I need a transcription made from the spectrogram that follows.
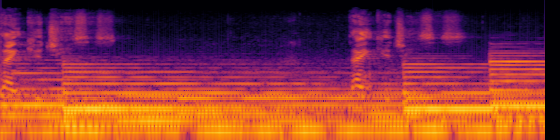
Thank you, Jesus. Thank you, Jesus.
